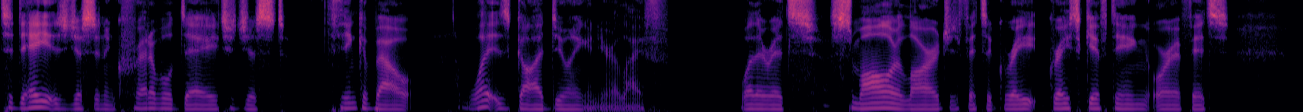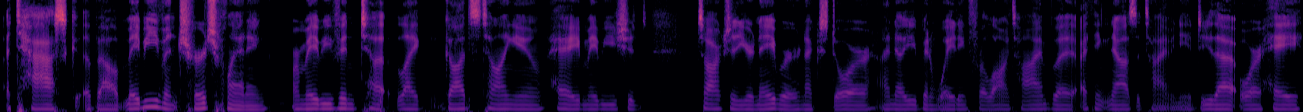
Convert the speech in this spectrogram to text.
today is just an incredible day to just think about what is God doing in your life? Whether it's small or large, if it's a great grace gifting or if it's a task about maybe even church planning or maybe even t- like God's telling you, "Hey, maybe you should talk to your neighbor next door. I know you've been waiting for a long time, but I think now's the time you need to do that." Or, "Hey,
